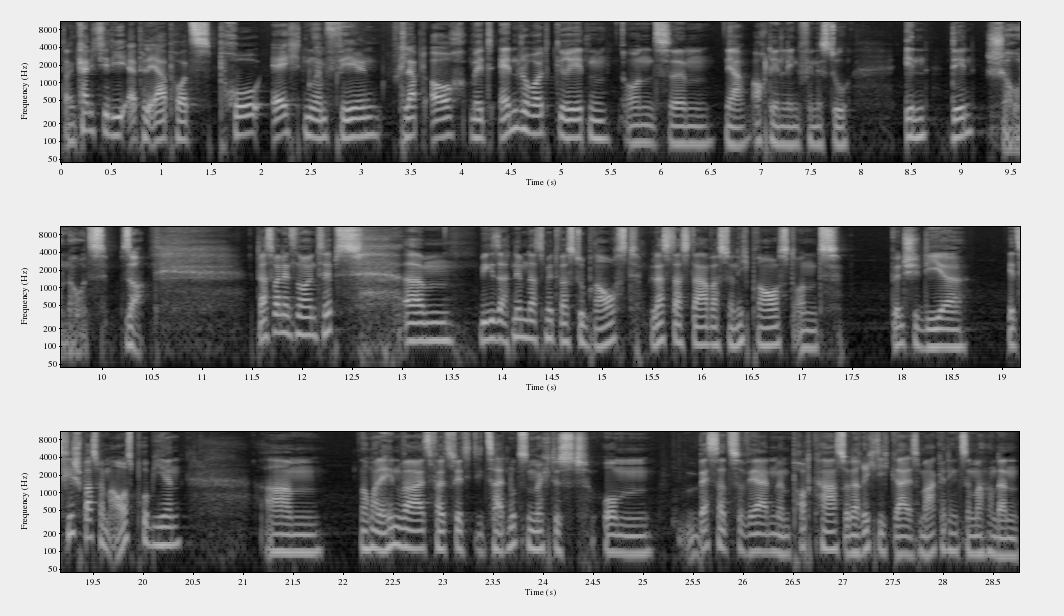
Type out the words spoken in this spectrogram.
dann kann ich dir die Apple AirPods Pro echt nur empfehlen. Klappt auch mit Android-Geräten und ähm, ja, auch den Link findest du in den Show Notes. So, das waren jetzt neun Tipps. Ähm, wie gesagt, nimm das mit, was du brauchst. Lass das da, was du nicht brauchst und wünsche dir jetzt viel Spaß beim Ausprobieren. Ähm, Nochmal der Hinweis, falls du jetzt die Zeit nutzen möchtest, um besser zu werden mit dem Podcast oder richtig geiles Marketing zu machen, dann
